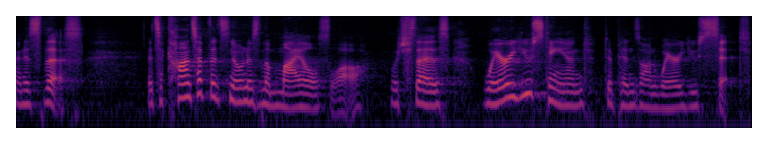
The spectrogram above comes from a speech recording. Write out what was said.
and it's this it's a concept that's known as the Miles Law which says, Where you stand depends on where you sit.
